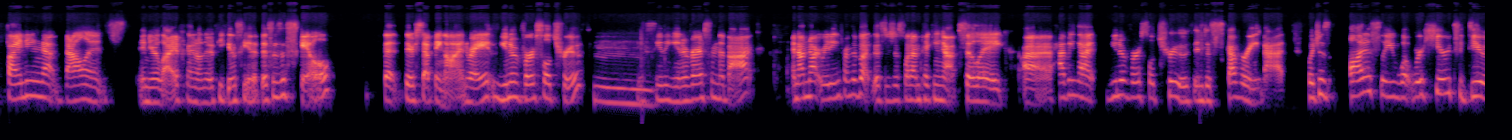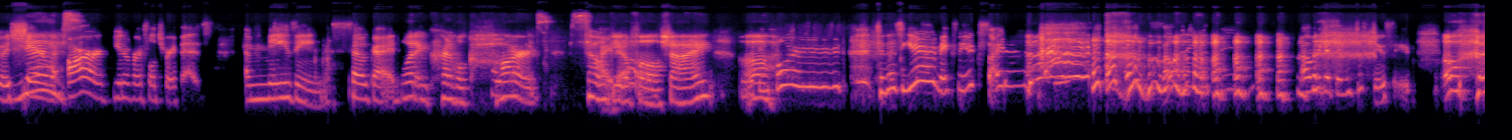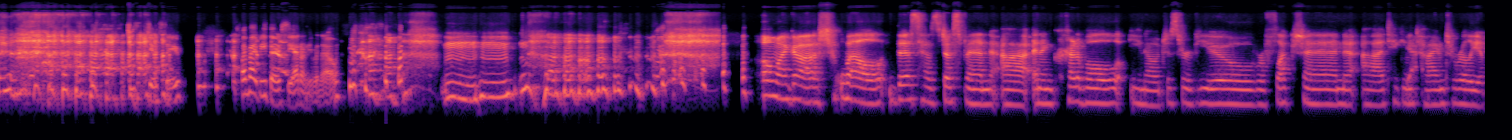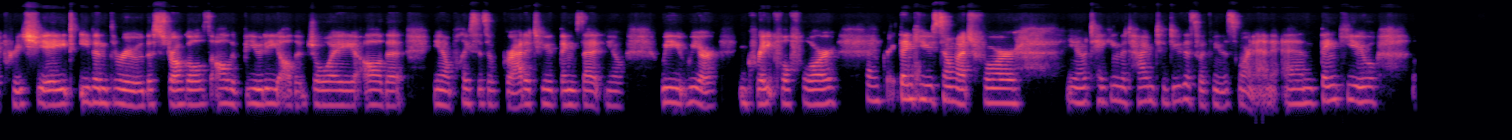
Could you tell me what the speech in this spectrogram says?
Finding that balance in your life. I don't know if you can see that this is a scale that they're stepping on, right? Universal truth. Mm. You see the universe in the back. And I'm not reading from the book. This is just what I'm picking up. So, like, uh, having that universal truth and discovering that which is honestly what we're here to do is share yes. what our universal truth is. Amazing. So good. What incredible cards. So I beautiful, know. Shy. Looking oh. forward to this year makes me excited. so many good things. How many good things? Just juicy. Oh, just juicy. I might be thirsty. I don't even know. mm-hmm. Oh my gosh. Well, this has just been uh, an incredible, you know, just review, reflection, uh, taking yeah. time to really appreciate, even through the struggles, all the beauty, all the joy, all the, you know, places of gratitude, things that, you know, we we are grateful for. So grateful. Thank you so much for you know taking the time to do this with me this morning and thank you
